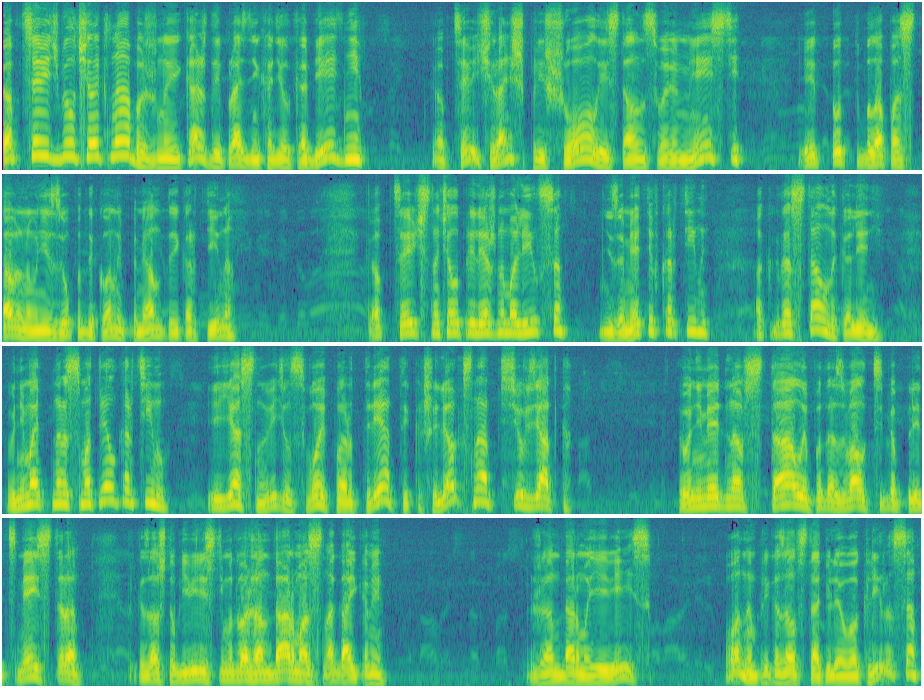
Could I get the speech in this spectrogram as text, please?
Копцевич был человек набожный, каждый праздник ходил к обедне. Копцевич раньше пришел и стал на своем месте, и тут была поставлена внизу под иконой помянутая картина. Копцевич сначала прилежно молился, не заметив картины, а когда стал на колени, внимательно рассмотрел картину и ясно увидел свой портрет и кошелек с надписью «Взятка», то немедленно встал и подозвал к себе полицмейстера, приказал, чтобы явились к нему два жандарма с нагайками. Жандармы явились. Он им приказал встать у левого клироса,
